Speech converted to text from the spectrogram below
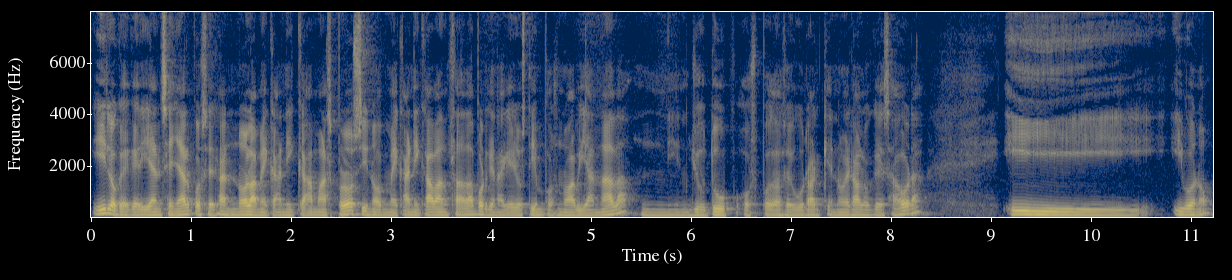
y lo que quería enseñar pues era no la mecánica más pro, sino mecánica avanzada porque en aquellos tiempos no había nada, ni en YouTube os puedo asegurar que no era lo que es ahora. Y, bueno,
